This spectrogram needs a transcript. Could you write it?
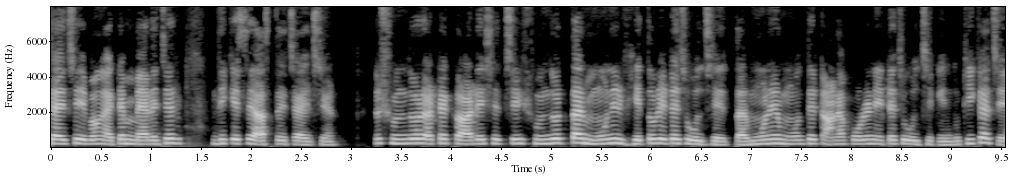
চাইছে এবং একটা ম্যারেজের দিকে সে আসতে চাইছে। তো সুন্দর একটা কার্ড এসেছে। সুন্দর তার মনের ভেতর এটা চলছে। তার মনের মধ্যে টানা পড়েন এটা চলছে কিন্তু, ঠিক আছে?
